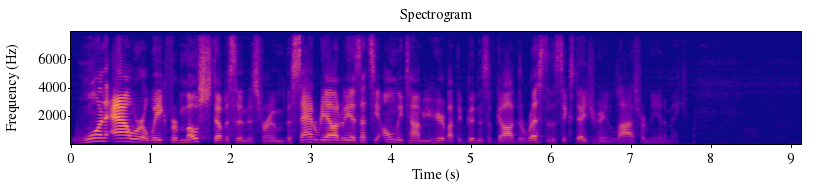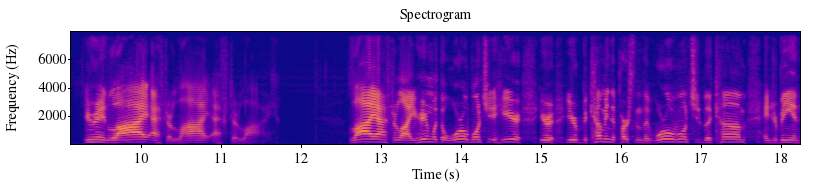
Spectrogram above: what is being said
one hour a week for most of us in this room, the sad reality is that's the only time you hear about the goodness of God. The rest of the six days you're hearing lies from the enemy. You're hearing lie after lie after lie. Lie after lie. You're hearing what the world wants you to hear. You're, you're becoming the person the world wants you to become, and you're being,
